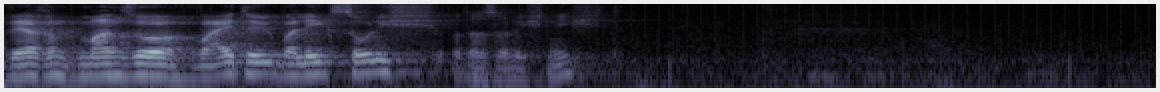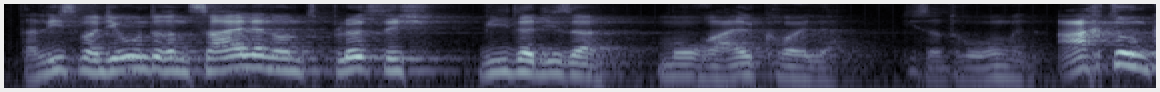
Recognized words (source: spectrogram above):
Während man so weiter überlegt, soll ich oder soll ich nicht? Dann liest man die unteren Zeilen und plötzlich wieder dieser Moralkeule, dieser Drohungen. Achtung!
